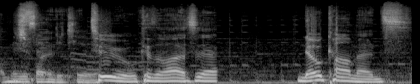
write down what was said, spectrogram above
or maybe 72. Two, because of us, yeah. No comments.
